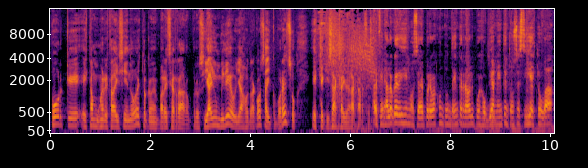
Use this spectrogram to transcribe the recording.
porque esta mujer está diciendo esto que me parece raro, pero si hay un video ya es otra cosa y que por eso es que quizás caiga en la cárcel. Al final lo que dijimos, si hay pruebas contundentes, Raúl, pues obviamente entonces sí esto va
